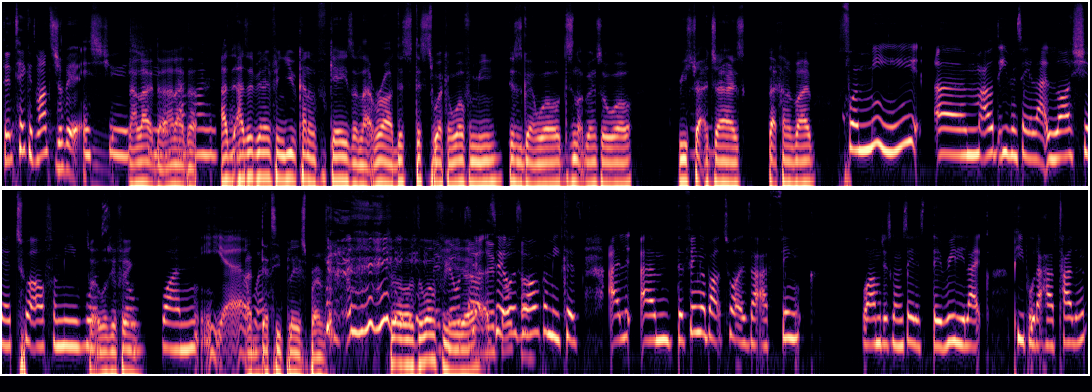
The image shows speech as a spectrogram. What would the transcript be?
then take advantage of it. It's true. it's I like true. that. I like that. 100%. Has, has there been anything you've kind of gazed at, like, raw? This this is working well for me. This is going well. This is not going so well. Re-strategize that kind of vibe. For me, um, I would even say like last year, Twitter for me was, Twitter was your the thing? one. Yeah, A dirty place, bro. so it was the one for you. Yeah. no so it was the one for me because I um the thing about Twitter is that I think well I'm just gonna say this they really like people that have talent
